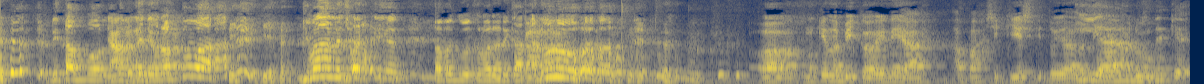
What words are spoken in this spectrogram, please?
ditampol Jangan, jadi jangan. orang tua Iya. gimana caranya apa gue keluar dari kakak Nggak. dulu eh, mungkin lebih ke ini ya apa psikis gitu ya. Lebih iya kayak, aduh. maksudnya kayak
